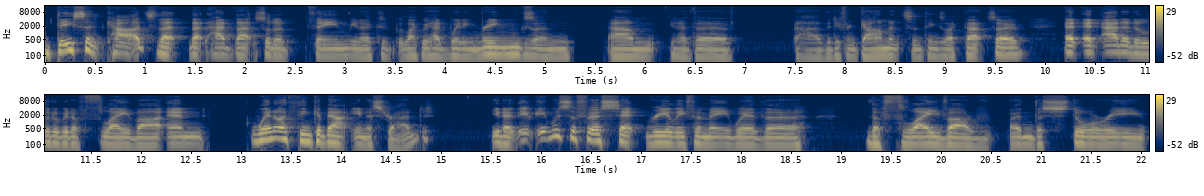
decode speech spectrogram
decent cards that that had that sort of theme. You know, 'cause like we had wedding rings and um, you know the uh, the different garments and things like that. So it, it added a little bit of flavor. And when I think about Innistrad, you know, it, it was the first set really for me where the the flavor and the story,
